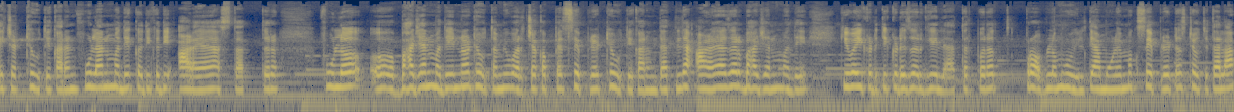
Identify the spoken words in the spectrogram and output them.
याच्यात ठेवते. कारण फुलांमध्ये कधी कधी आळ्या असतात. तर फुलं भाज्यांमध्ये न ठेवता मी वरच्या कप्प्यात सेपरेट ठेवते. कारण त्यातल्या आळ्या जर भाज्यांमध्ये किंवा इकडे तिकडे जर गेल्या तर परत प्रॉब्लेम होईल. त्यामुळे मग सेपरेटच ठेवते. त्याला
